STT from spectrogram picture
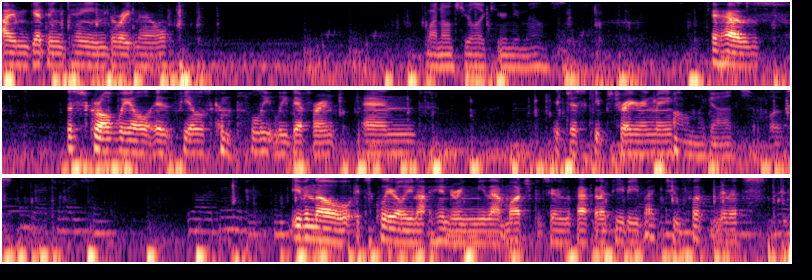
I'm getting pained right now. Why don't you like your new mouse? It has the scroll wheel. It feels completely different, and it just keeps triggering me. Oh my god, so close. Congratulations. Your ability to complete Even though it's clearly not hindering me that much, considering the fact that I PB'd by two fucking minutes. Deadly,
